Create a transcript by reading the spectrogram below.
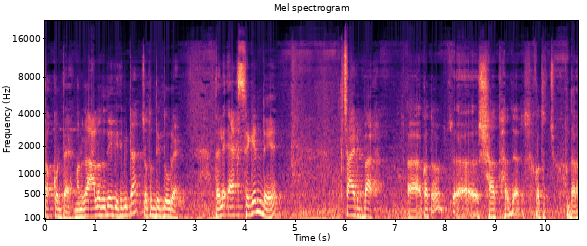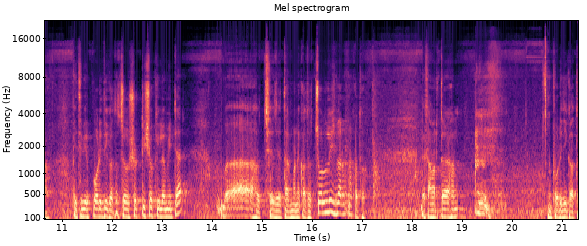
চক্কর দেয়, মনে করো আলো যদি এই পৃথিবীটা চতুর্দিক দৌড়ায়, তাহলে এক সেকেন্ডে চারবার কত? সাত হাজার, কত? দাঁড়াও। পৃথিবীর পরিধি কত? চৌষট্টিশো কিলোমিটার হচ্ছে যে তার মানে কত? চল্লিশ বার না কত? দেখ, আমার তো এখন পরিধি কত?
